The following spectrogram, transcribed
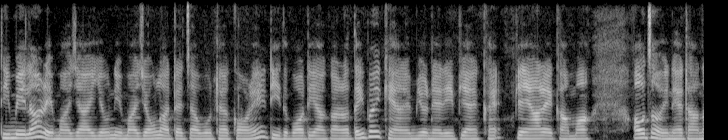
ဒီမေလတွေမှာယာရုံးတွေမှာရုံးလာတက်ကြဖို့တက်ခေါ်တယ်။ဒီသဘောတရားကတော့သိမ့်ပိုက်ခံရတဲ့မြို့နယ်တွေပြန်ပြန်ရတဲ့အခါမှာအုပ်ချုပ်ရေးနဲ့ဌာန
